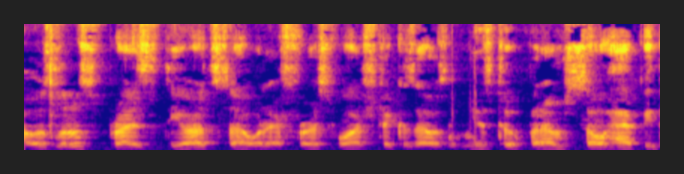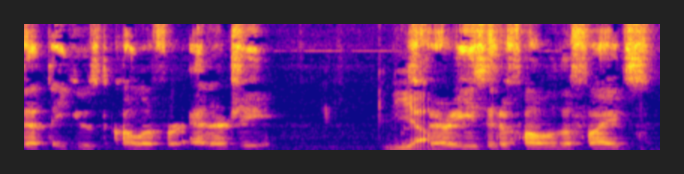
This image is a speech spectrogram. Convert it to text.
I was a little surprised at the art style when I first watched it because I wasn't used to it, but I'm so happy that they used color for energy. Yeah. It's very easy to follow the fights.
